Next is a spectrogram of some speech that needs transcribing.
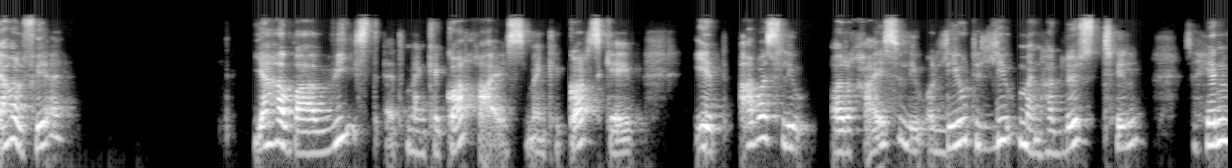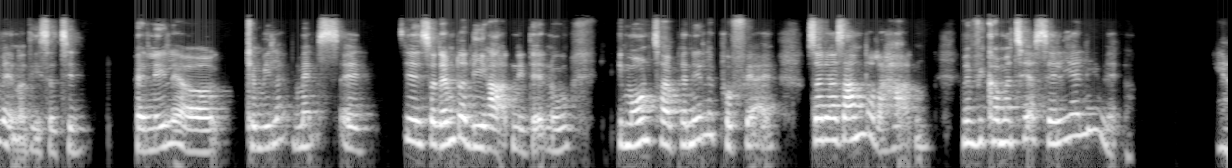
Jeg holdt ferie. Jeg har bare vist, at man kan godt rejse, man kan godt skabe et arbejdsliv og et rejseliv og leve det liv, man har lyst til. Så henvender de sig til Pernille og Camilla, mens øh, det er så dem, der lige har den i den uge. I morgen tager Pernille på ferie, så er det også andre, der har den. Men vi kommer til at sælge alligevel. Ja.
